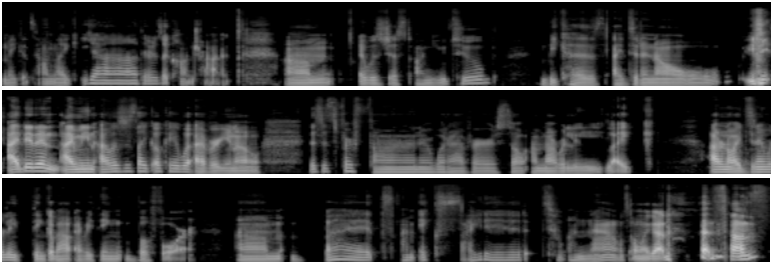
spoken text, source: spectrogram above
make it sound like yeah, there's a contract. Um, it was just on YouTube because I didn't know. I didn't. I mean, I was just like, okay, whatever, you know, this is for fun or whatever. So I'm not really like, I don't know. I didn't really think about everything before. Um, but I'm excited to announce. Oh my god, that sounds.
